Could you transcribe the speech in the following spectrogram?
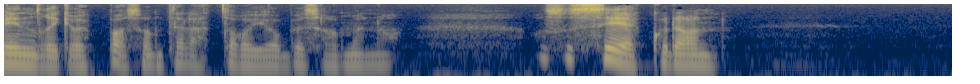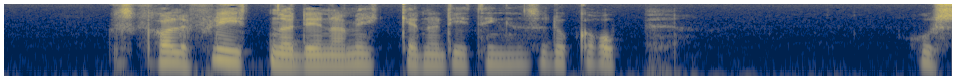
mindre grupper, sånn til lettere å jobbe sammen. Og, og så se hvordan hva skal kalle flyten og dynamikken og de tingene som dukker opp hos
